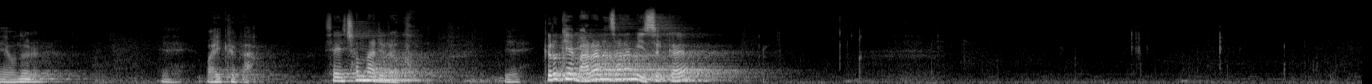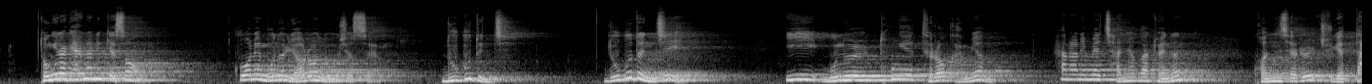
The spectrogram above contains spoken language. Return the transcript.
예, 오늘 예, 마이크가 새해 첫날이라고 예, 그렇게 말하는 사람이 있을까요? 동일하게 하나님께서 구원의 문을 열어 놓으셨어요. 누구든지, 누구든지 이 문을 통해 들어가면 하나님의 자녀가 되는 권세를 주겠다.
